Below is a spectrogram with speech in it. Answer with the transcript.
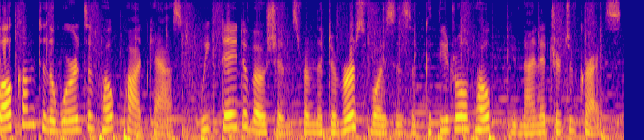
Welcome to the Words of Hope podcast, weekday devotions from the diverse voices of Cathedral of Hope, United Church of Christ.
